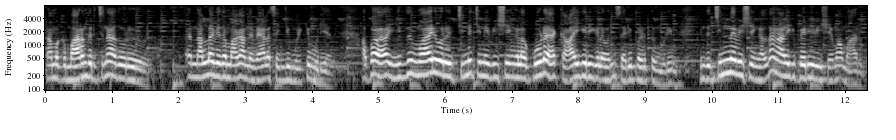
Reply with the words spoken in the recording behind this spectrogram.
நமக்கு மறந்துருச்சுன்னா அது ஒரு நல்ல விதமாக அந்த வேலை செஞ்சு முடிக்க முடியாது. அப்போ இது மாதிரி ஒரு சின்ன சின்ன விஷயங்களை கூட காய்கறிகளை வந்து சரிப்படுத்த முடியும். இந்த சின்ன விஷயங்கள் தான் நாளைக்கு பெரிய விஷயமா மாறும்.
